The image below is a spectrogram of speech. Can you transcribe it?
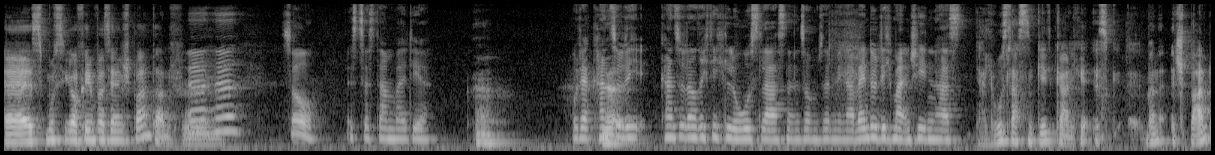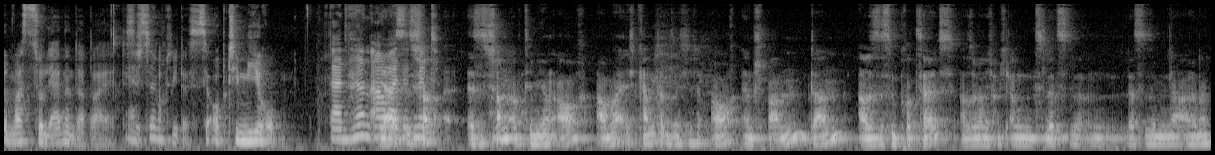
Äh, es muss sich auf jeden Fall sehr entspannt anfühlen. Aha. So ist das dann bei dir. Oder kannst, Ja. du dich, kannst du dann richtig loslassen in so einem Seminar, wenn du dich mal entschieden hast? Ja, loslassen geht gar nicht. Es, man entspannt, um was zu lernen dabei. Das Ja, ist ja stimmt. auch wieder, das ist ja Optimierung. Dein Hirn Ja, es arbeitet ist, mit. schon, es ist schon Optimierung auch, aber ich kann tatsächlich auch entspannen dann. Aber es ist ein Prozess. Also wenn ich mich an das letzte, an das letzte Seminar erinnere,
